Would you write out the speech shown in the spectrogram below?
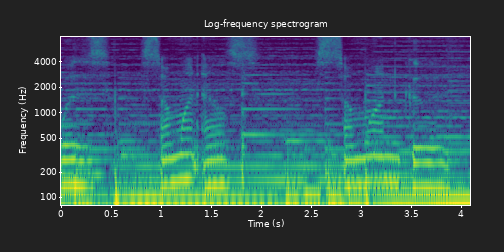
was someone else, someone good.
